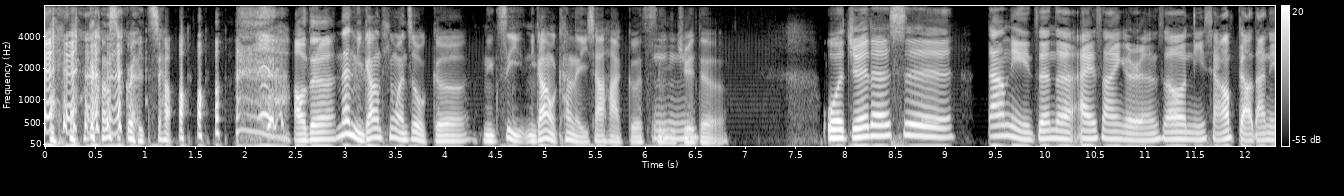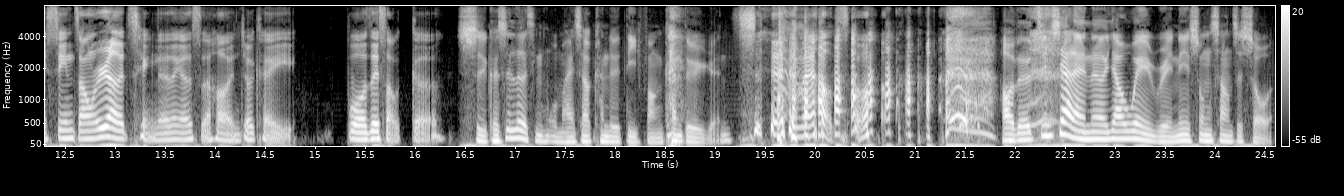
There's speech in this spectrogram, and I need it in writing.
刚刚是鬼叫。好的，那你刚刚听完这首歌，你自己你刚刚我看了一下他的歌词，你觉得？我觉得是，当你真的爱上一个人的时候，你想要表达你心中热情的那个时候，你就可以。播这首歌是，可是热情我们还是要看对地方，看对人，是没有错。好的，接下来呢，要为瑞内送上这首。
